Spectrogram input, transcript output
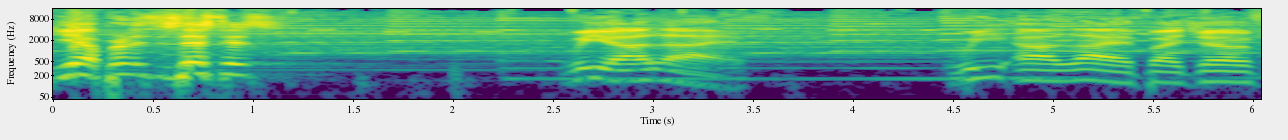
Yeah, brothers and sisters, we are live. We are live, by Jove.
